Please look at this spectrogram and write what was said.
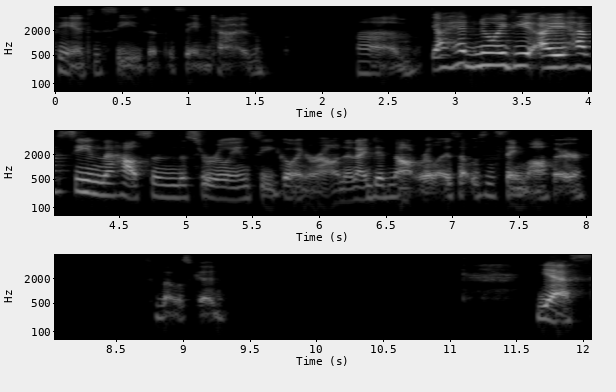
fantasies at the same time. Um, I had no idea. I have seen The House in the Cerulean Sea going around, and I did not realize that was the same author. So that was good. Yes,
